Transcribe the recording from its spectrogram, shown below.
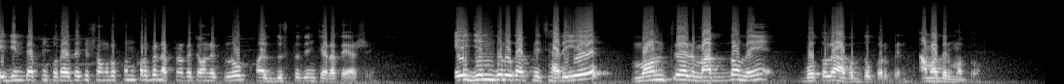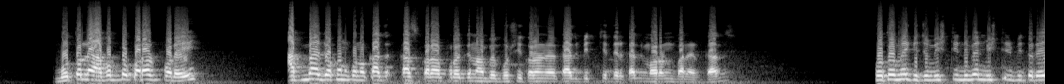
এই জিনটা আপনি কোথায় থেকে সংরক্ষণ করবেন? আপনার কাছে অনেক লোক, অনেক দুষ্ট দিন চালাতে আসে। এই জিনগুলোকে আপনি ছাড়িয়ে মন্ত্রের মাধ্যমে বোতলে আবদ্ধ করবেন, আমাদের মতো। বোতলে আবদ্ধ করার পরে আপনার যখন কোনো কাজ কাজ করার প্রয়োজন হবে, বশীকরণের কাজ, বিচ্ছেদের কাজ মরণবানের কাজ, প্রথমে কিছু মিষ্টি নেবেন, মিষ্টির ভিতরে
